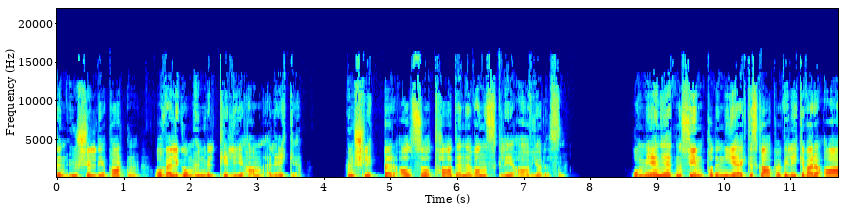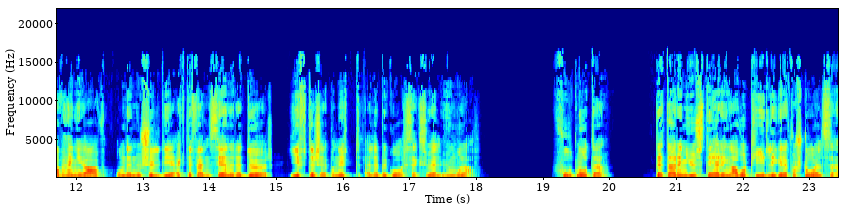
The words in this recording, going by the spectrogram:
den uskyldige parten, å velge om hun vil tilgi ham eller ikke. Hun slipper altså å ta denne vanskelige avgjørelsen og menighetens syn på det nye ekteskapet vil ikke være avhengig av om den uskyldige ektefellen senere dør, gifter seg på nytt eller begår seksuell umoral. Fotnote Dette er en justering av vår tidligere forståelse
